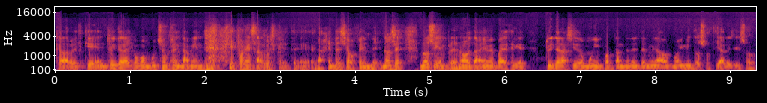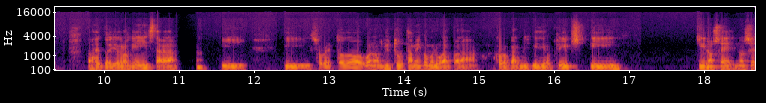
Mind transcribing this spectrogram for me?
cada vez que en Twitter hay como mucho enfrentamiento, que pones algo es que la gente se ofende. No sé, no siempre, ¿no? También me parece que Twitter ha sido muy importante en determinados movimientos sociales y eso lo. Yo creo que Instagram y, y sobre todo, bueno, YouTube también como lugar para colocar mis videoclips y, y no sé, no sé,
